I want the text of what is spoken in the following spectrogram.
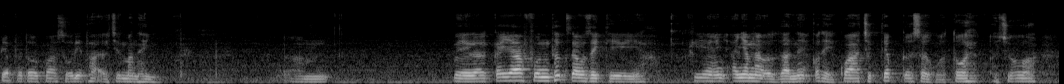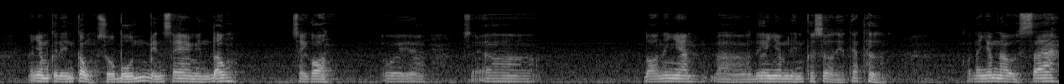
tiếp với tôi qua số điện thoại ở trên màn hình. Um, về cái phương thức giao dịch thì khi anh, anh em nào ở gần ấy, có thể qua trực tiếp cơ sở của tôi ở chỗ anh em cứ đến cổng số 4 bến xe miền Đông Sài Gòn. Tôi ờ, sẽ đón anh em và đưa anh em đến cơ sở để test thử còn anh em nào ở xa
